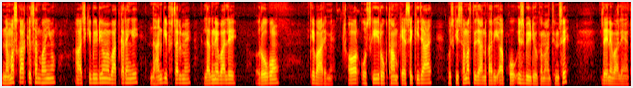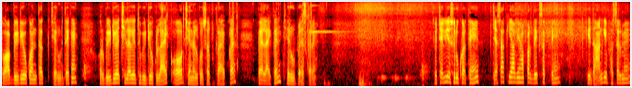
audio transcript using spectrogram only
नमस्कार किसान भाइयों, आज की वीडियो में बात करेंगे धान की फ़सल में लगने वाले रोगों के बारे में और उसकी रोकथाम कैसे की जाए, उसकी समस्त जानकारी आपको इस वीडियो के माध्यम से देने वाले हैं। तो आप वीडियो को अंत तक ज़रूर देखें और वीडियो अच्छी लगे तो वीडियो को लाइक और चैनल को सब्सक्राइब कर बेल आइकन ज़रूर प्रेस करें। तो चलिए शुरू करते हैं। जैसा कि आप यहाँ पर देख सकते हैं कि धान की फ़सल में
